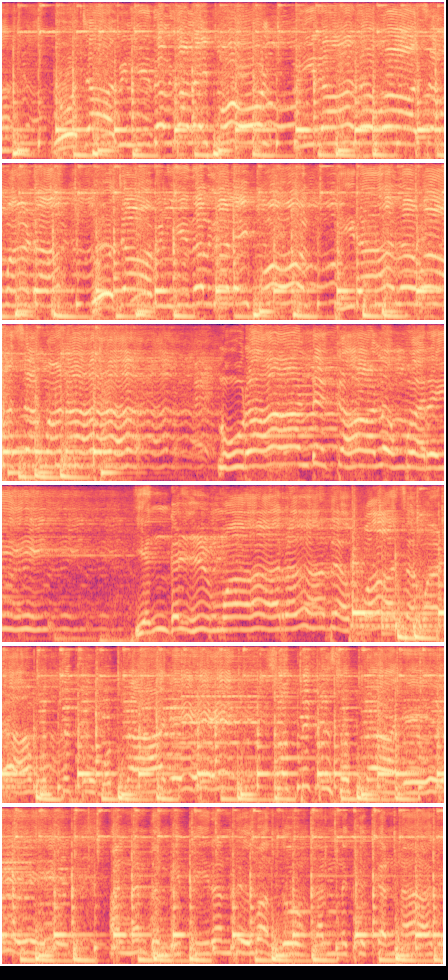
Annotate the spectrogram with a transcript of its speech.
ரோஜாவின் இதழ்கள் காலம் வரை எங்கள் மாறாத பாசமடா முத்துக்கு முத்தாக சொத்துக்கு சொத்தாக. அண்ணன் தம்பி பிறந்து வந்தோம் கண்ணுக்கு கண்ணாக.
